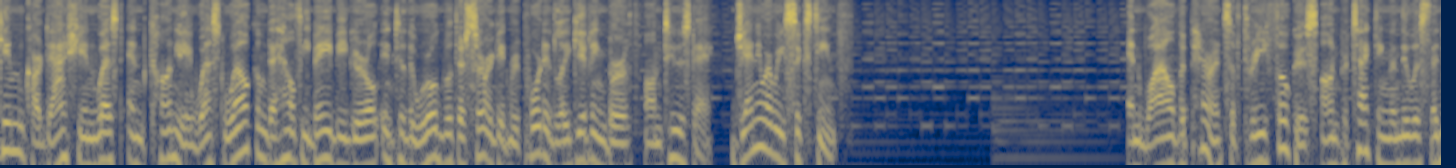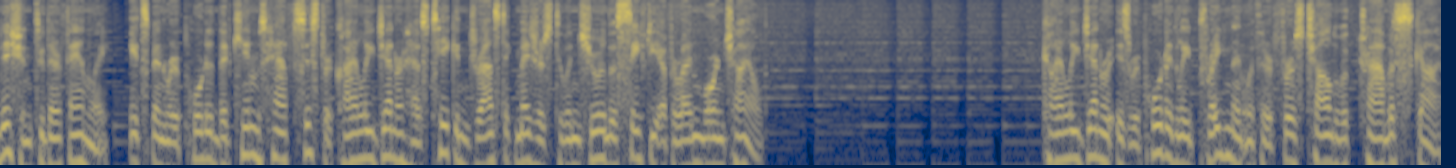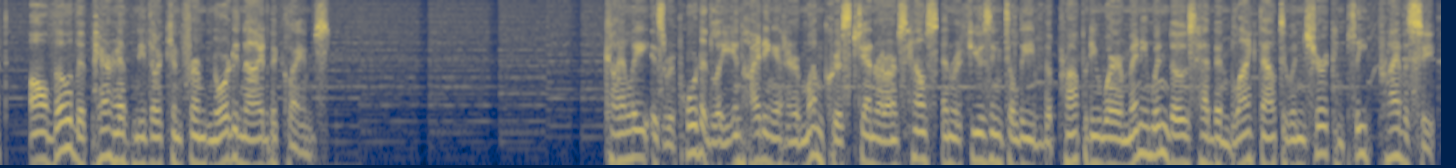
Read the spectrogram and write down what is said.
Kim Kardashian West and Kanye West welcomed a healthy baby girl into the world with their surrogate reportedly giving birth on Tuesday, January 16. And while the parents of three focus on protecting the newest addition to their family, it's been reported that Kim's half-sister Kylie Jenner has taken drastic measures to ensure the safety of her unborn child. Kylie Jenner is reportedly pregnant with her first child with Travis Scott, although the pair have neither confirmed nor denied the claims. Kylie is reportedly in hiding at her mum Kris Jenner's house and refusing to leave the property where many windows have been blacked out to ensure complete privacy.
